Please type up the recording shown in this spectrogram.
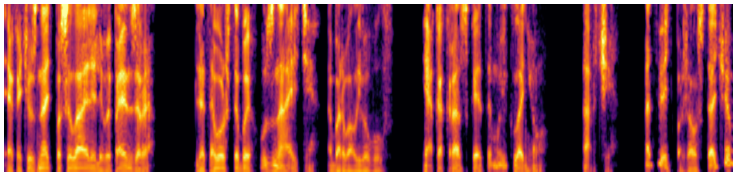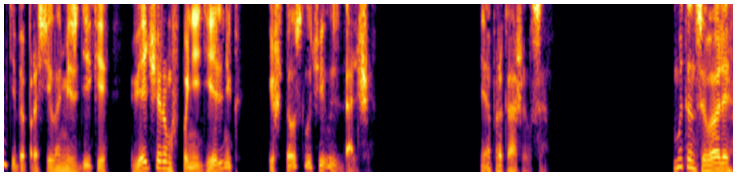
Я хочу знать, посылали ли вы Пензера для того, чтобы узнаете, — оборвал его Вулф. Я как раз к этому и клоню. Арчи, ответь, пожалуйста, о чем тебя просила мисс Дики вечером в понедельник и что случилось дальше? Я прокашлялся. Мы танцевали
